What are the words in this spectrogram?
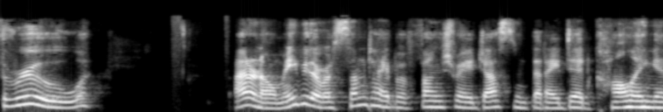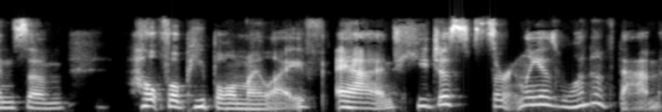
through I don't know, maybe there was some type of feng shui adjustment that I did calling in some helpful people in my life. And he just certainly is one of them.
